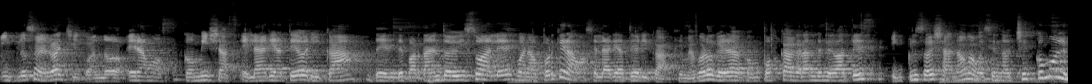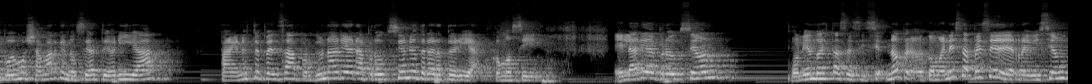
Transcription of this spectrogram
incluso en el bachi, cuando éramos, comillas, el área teórica del departamento de visuales, bueno, ¿por qué éramos el área teórica? Que me acuerdo que era con Posca grandes debates, incluso ella, ¿no? Como diciendo, che, ¿cómo le podemos llamar que no sea teoría? Para que no esté pensada, porque un área era producción y otra era teoría, como si el área de producción volviendo a esta decisión, no, pero como en esa especie de revisión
